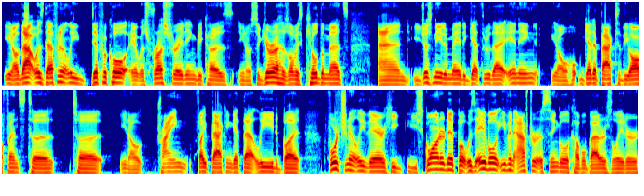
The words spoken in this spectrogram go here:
you know, that was definitely difficult. It was frustrating because, you know, Segura has always killed the Mets and you just needed May to get through that inning, you know, get it back to the offense to to you know try and fight back and get that lead. But fortunately, there he he squandered it, but was able even after a single a couple batters later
